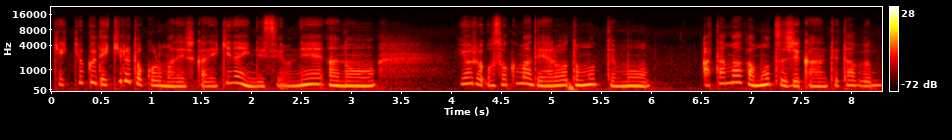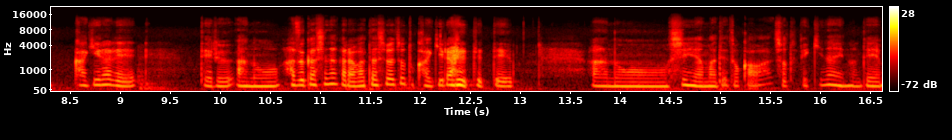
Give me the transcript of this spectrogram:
結局できるところまでしかできないんですよね。あの夜遅くまでやろうと思っても頭が持つ時間って多分限られてる。あの恥ずかしながら私はちょっと限られててあの深夜までとかはちょっとできないので、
